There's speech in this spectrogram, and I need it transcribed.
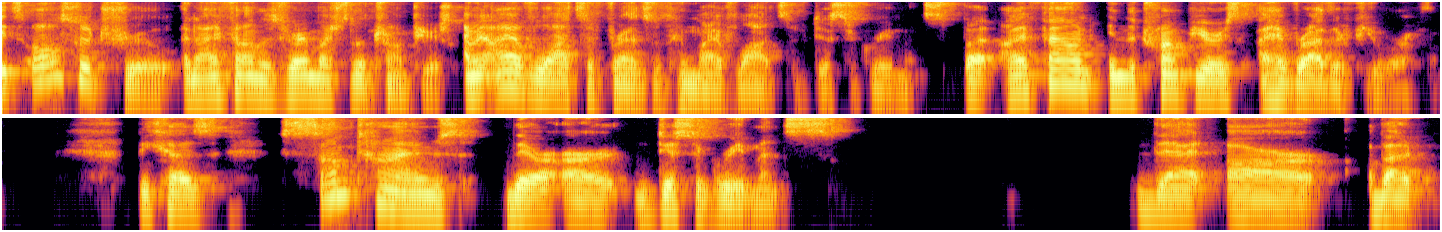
it's also true, and I found this very much in the Trump years. I mean, I have lots of friends with whom I have lots of disagreements, but I found in the Trump years I have rather fewer of them because sometimes there are disagreements that are about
